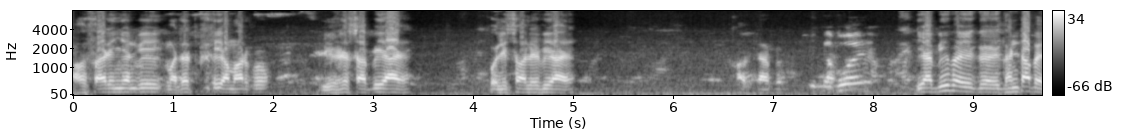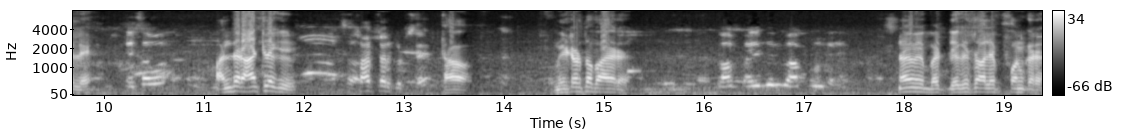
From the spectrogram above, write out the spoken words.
और फायर इंजन भी मदद की हमारे को। लीडर साहब भी आए पुलिस वाले भी आए। और क्या ये? अभी एक घंटा पहले। कैसा हुआ? अंदर आँच लगी। अच्छा। सात सर्किट से हाँ। मीटर तो बाहर है। तो आप पहले दिन को आप फ़ोन करें। नहीं देखिए साले फ़ोन करें।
